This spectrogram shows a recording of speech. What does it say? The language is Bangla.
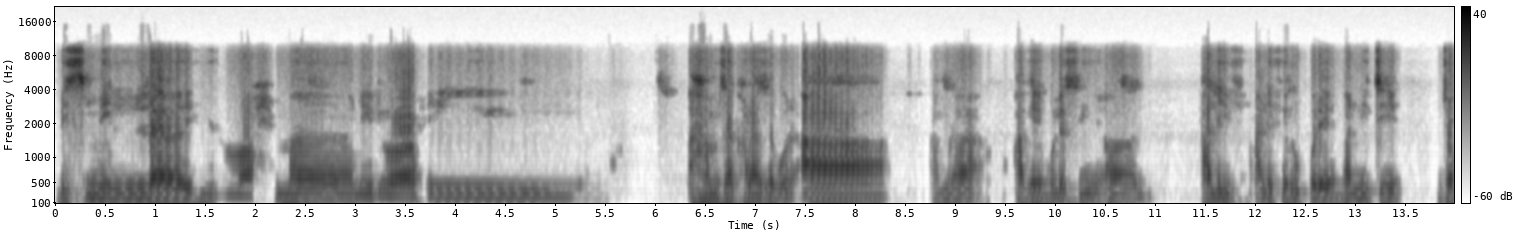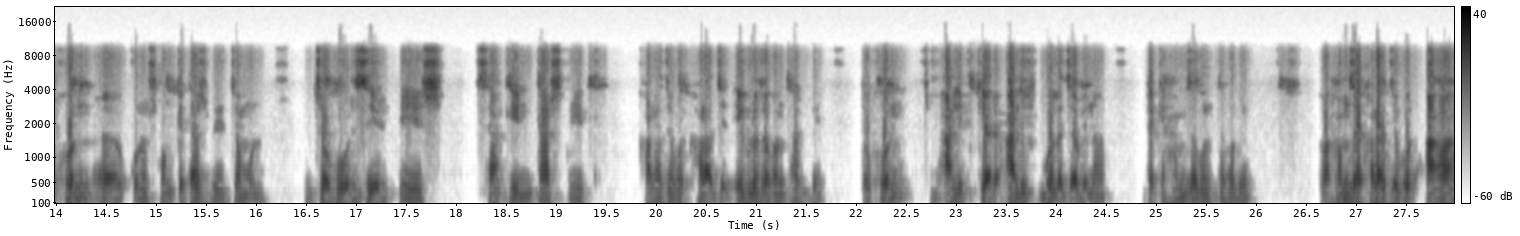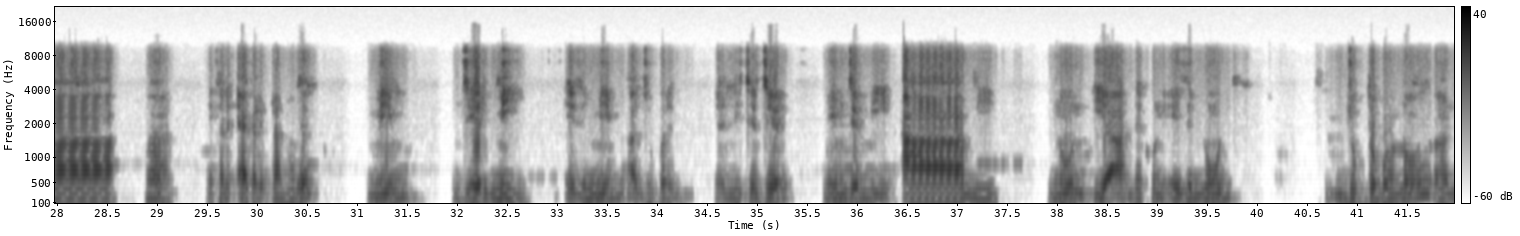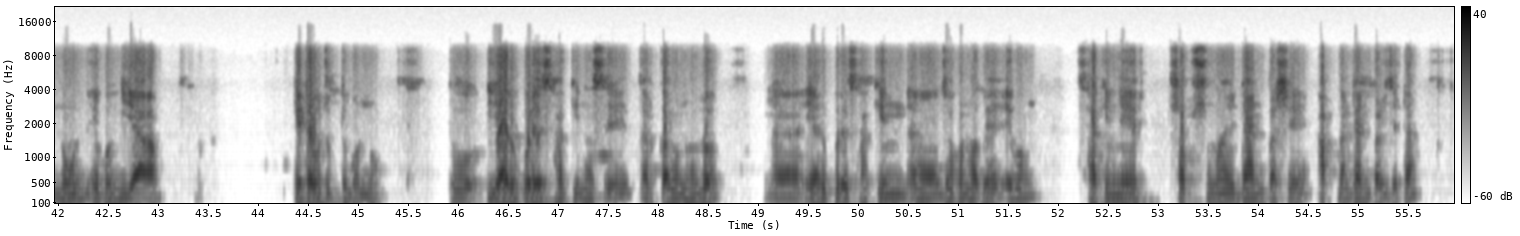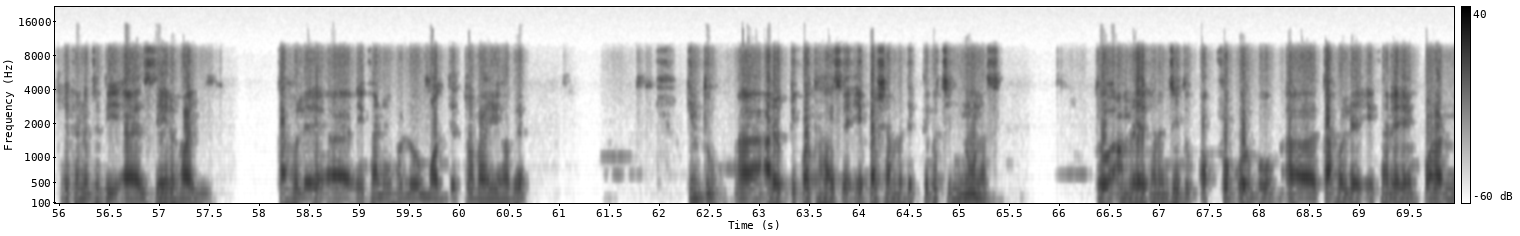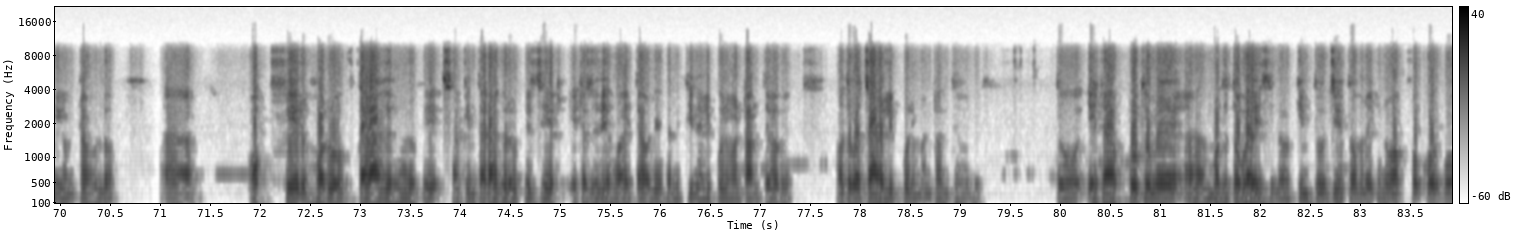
বিসমিল্লাহির রহমানির রহিম। হামজা খাড়া জবর আ, আমরা আগে বলেছি আলিফ, আলিফের উপরে বা নিচে যখন কোনো সংকেত আসবে, যেমন জবর, জের, পেশ, সাকিন, তাসদিদ খাড়া জবর খাড়া জের, এগুলো যখন থাকবে, তখন আলিফকে আর আলিফ বলা যাবে না, এটাকে হামজা বলতে হবে। তো হামজা খাড়া জবর, আ হ্যাঁ এখানে এক আলিফ টান হবে। মিম, জের, মি, এই যে মিম আর উপরে নিচে জের, মিম, জের, মি, আ, মি, নুন, ইয়া, দেখুন, এই যে নুন যুক্ত বর্ণ নুন এবং ইয়া। এটাও যুক্ত বর্ণ তো ইয়ার উপরে সাকিন আছে তার কারণ হলো ইয়ার উপরে সাকিন যখন হবে এবং সাকিনের সবসময় ডান পাশে আপনার ডান পাশ যেটা এখানে যদি জের হয় তাহলে এখানে হলো মধ্যে তবাই হবে। কিন্তু আহ, আরও একটি কথা আছে এ পাশে আমরা দেখতে পাচ্ছি নুন আছে। তো আমরা এখানে যেহেতু অক্ফ করব তাহলে এখানে পড়ার নিয়মটা হলো আহ, অক্ফের হরফ তার আগের হরফে সাকিন তার আগের হরফে জের এটা যদি হয় তাহলে এখানে তিন আলিফ পরিমাণ টানতে হবে অথবা চার আলিফ পরিমাণ টানতে হবে। তো এটা প্রথমে মদতবাই ছিল কিন্তু যেহেতু আমরা এখানে অক্ফ করব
